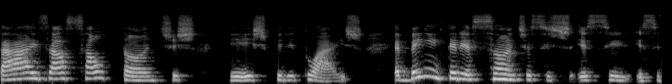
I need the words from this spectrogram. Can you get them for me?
tais assaltantes espirituais. É bem interessante esse, esse, esse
